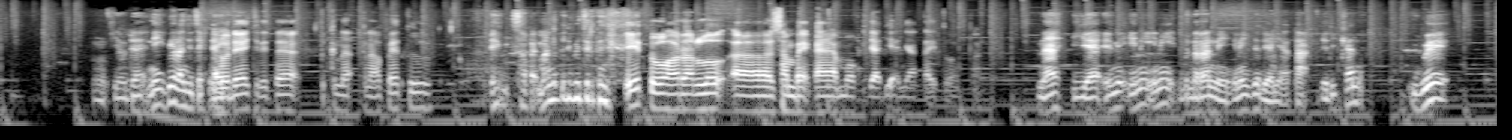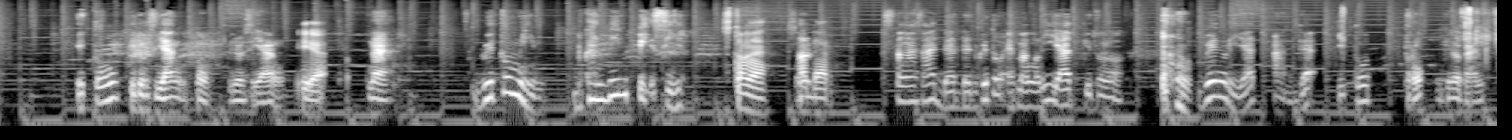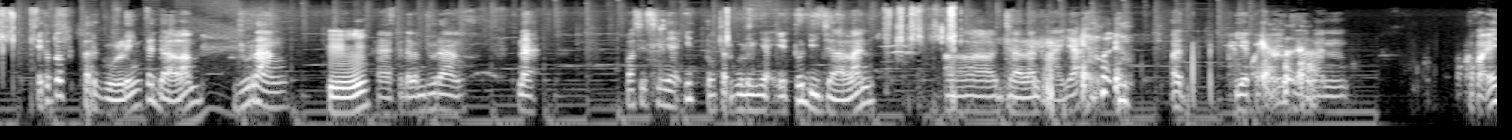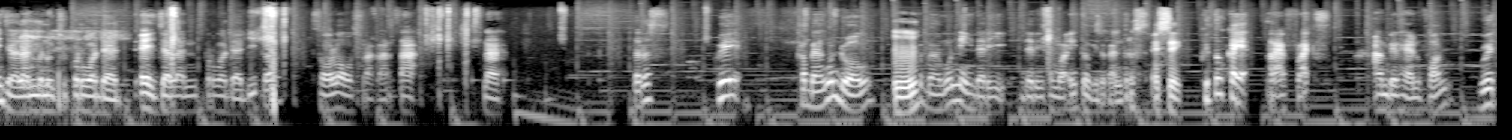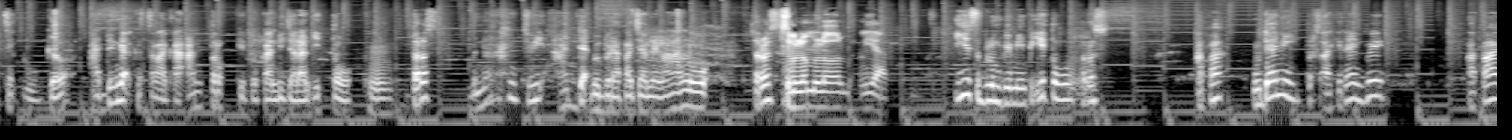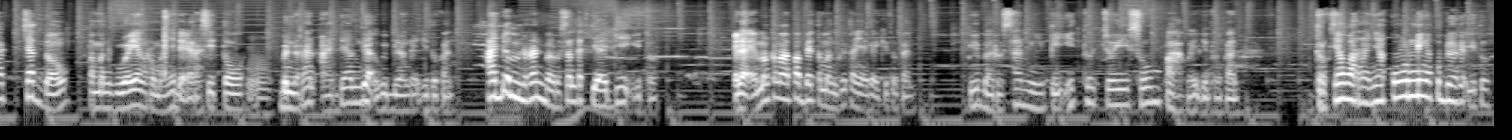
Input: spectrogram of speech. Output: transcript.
hmm, ya udah ini gue lanjut Ya cerita udah cerita kena kenapa tuh? eh sampai mana tadi gue ceritanya Itu horor lu eh, sampai kayak mau kejadian nyata itu apa? nah iya ini ini ini beneran nih ini jadi nyata jadi kan gue itu tidur siang tuh tidur siang. Iya, nah gue tuh mimpi bukan mimpi sih. Setengah sadar. setengah sadar dan gue tuh emang lihat gitu loh. Gue ngeliat ada itu truk gitu kan. Itu tuh terguling ke dalam jurang. Hmm. nah, ke dalam jurang. Nah posisinya itu tergulingnya itu di jalan eh, jalan raya. Eh, ya pokoknya jalan pokoknya jalan menuju Purwodadi eh jalan Purwodadi ke Solo Surakarta nah terus gue kebangun dong Hmm. kebangun nih dari dari semua itu gitu kan terus Esik. gue tuh kayak refleks ambil handphone gue cek Google ada nggak kecelakaan truk gitu kan di jalan itu Hmm. terus beneran cuy ada beberapa jam yang lalu terus Sebelum lo lihat. iya sebelum gue mimpi itu terus apa udah nih terus akhirnya gue apa chat dong teman gue yang rumahnya daerah situ. Hmm. beneran ada nggak? Gue bilang kayak gitu kan. Ada beneran barusan terjadi gitu. Ya lah, emang kenapa be teman gue tanya kayak gitu kan? Gue barusan mimpi itu cuy. Sumpah kayak gitu kan. Truknya warnanya kuning aku bilang kayak gitu.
